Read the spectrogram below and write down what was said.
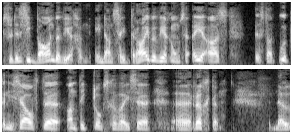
so dit is die baanbeweging en dan sy draaibeweging om sy eie as is dan ook in dieselfde antikloksgewyse uh rigting. Nou,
